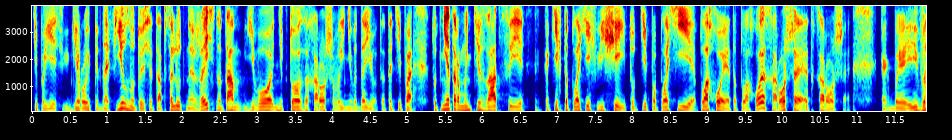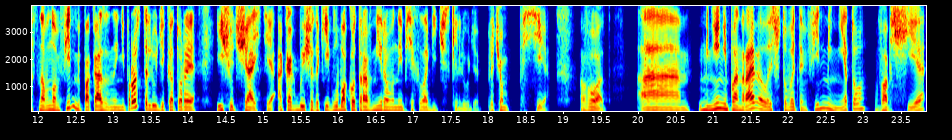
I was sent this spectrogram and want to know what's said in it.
типа, есть герой-педофил, ну, то есть это абсолютная жесть, но там его никто за хорошего и не выдает. Это, типа, тут нет романтизации каких-то плохих вещей. Тут, типа, плохие, плохое — это плохое, хорошее — это хорошее. Как бы, и в основном фильме показаны не просто люди, которые ищут счастье, а как бы еще такие глубоко травмированные психологически люди. Причем все. Вот. А, мне не понравилось, что в этом фильме нету вообще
